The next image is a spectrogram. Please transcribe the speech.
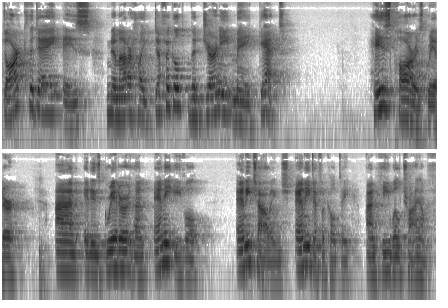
dark the day is, no matter how difficult the journey may get, His power is greater and it is greater than any evil, any challenge, any difficulty, and He will triumph.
